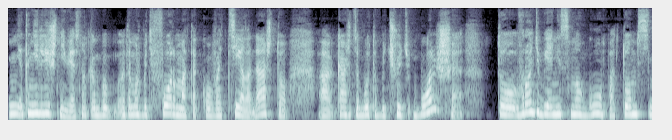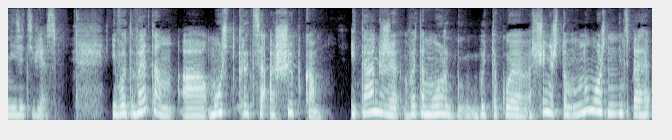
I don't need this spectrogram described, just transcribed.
это не лишний вес, но как бы это может быть форма такого тела, да, что а, кажется, будто бы чуть больше, то вроде бы я не смогу потом снизить вес. И вот в этом а, может крыться ошибка. И также в этом может быть такое ощущение, что ну, можно, в принципе,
